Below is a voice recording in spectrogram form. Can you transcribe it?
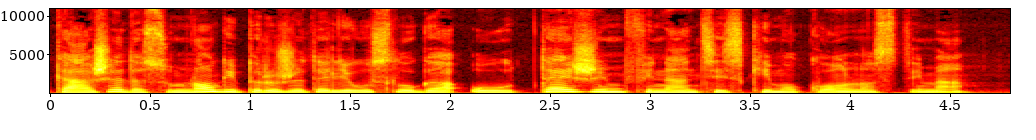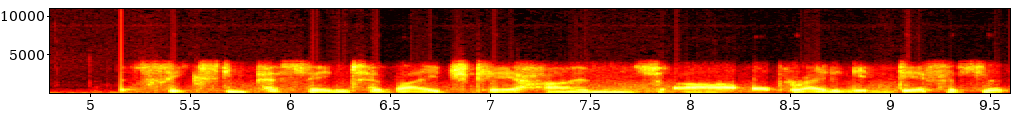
kaže da su mnogi pružatelji usluga u težim financijskim okolnostima. 60% of aged care homes are operating in deficit.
